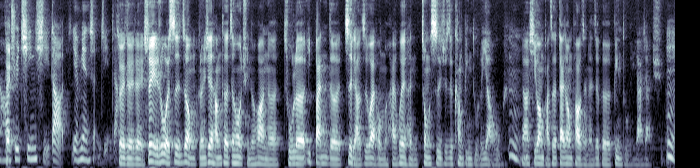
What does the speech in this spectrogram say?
然后去侵袭到颜面神经，这样。对对对，所以如果是这种伦谢亨特症候群的话呢，除了一般的治疗之外，我们还会很重视就是抗病毒的药物，嗯，然后希望把这个带状疱疹的这个病毒给压下去。嗯。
